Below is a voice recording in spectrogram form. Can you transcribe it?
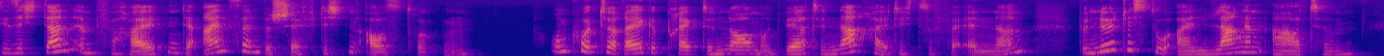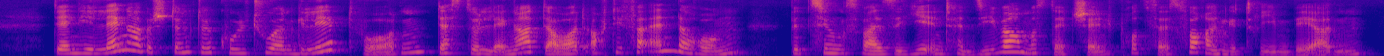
die sich dann im Verhalten der einzelnen Beschäftigten ausdrücken. Um kulturell geprägte Normen und Werte nachhaltig zu verändern, benötigst du einen langen Atem. Denn je länger bestimmte Kulturen gelebt wurden, desto länger dauert auch die Veränderung, beziehungsweise je intensiver muss der Change-Prozess vorangetrieben werden.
